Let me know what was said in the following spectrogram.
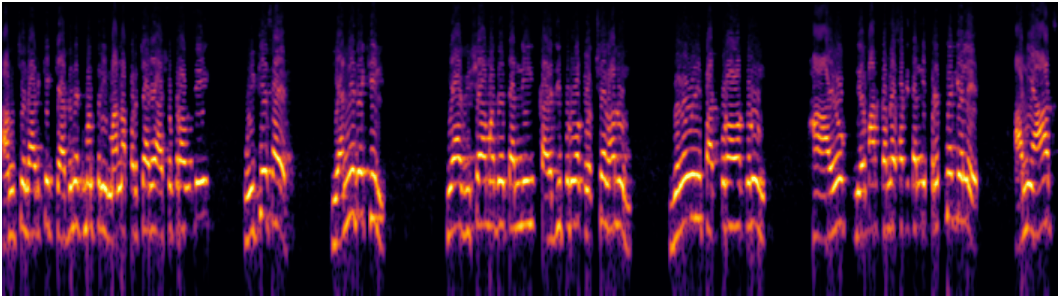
आमचे लाडके कॅबिनेट मंत्री माना प्राचार्य अशोकरावजी उईके साहेब यांनी देखील या विषयामध्ये त्यांनी काळजीपूर्वक लक्ष घालून वेळोवेळी पाठपुरावा करून हा आयोग निर्माण करण्यासाठी त्यांनी प्रयत्न केले आणि आज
